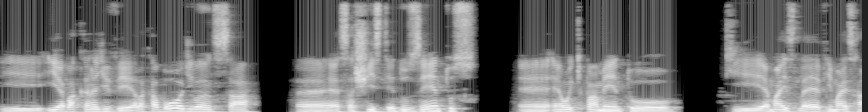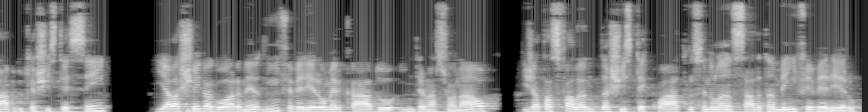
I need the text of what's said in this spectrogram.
E, e, é bacana de ver. Ela acabou de lançar é, essa XT200, é, é, um equipamento que é mais leve e mais rápido que a XT100, e ela chega agora, né, em fevereiro, ao mercado internacional, e já está se falando da XT4 sendo lançada também em fevereiro.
